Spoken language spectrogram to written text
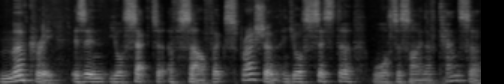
Mercury is in your sector of self expression and your sister water sign of Cancer.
